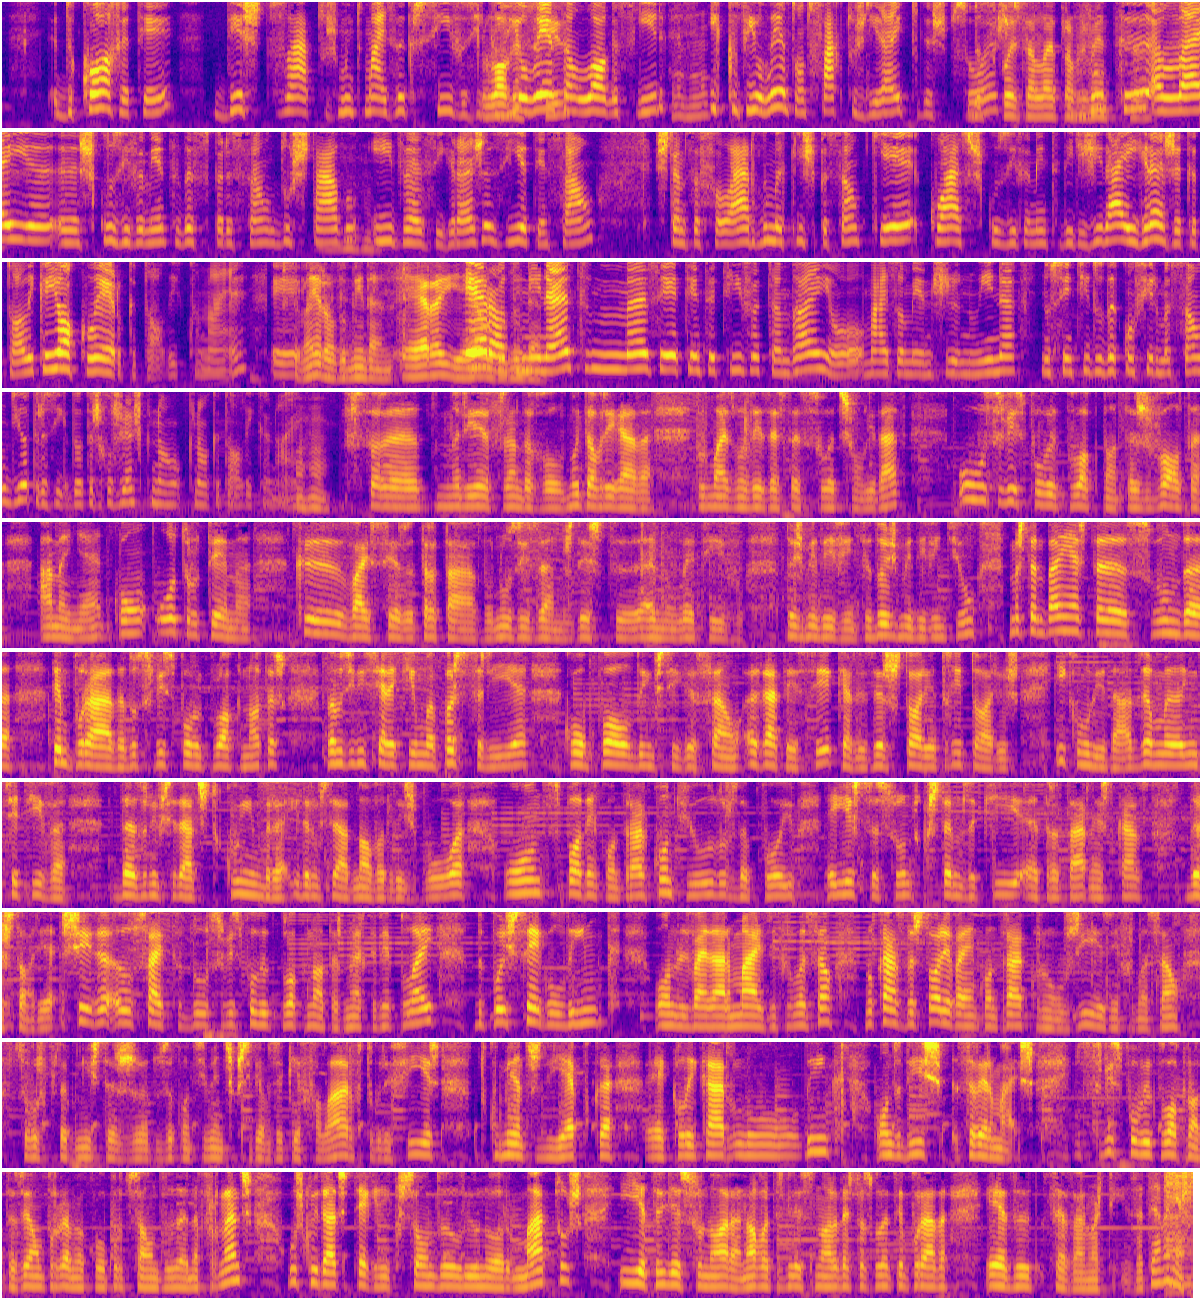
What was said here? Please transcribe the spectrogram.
decorre até destes atos muito mais agressivos e que logo violentam a logo a seguir uhum. e que violentam de facto os direitos das pessoas depois da lei propriamente do que a lei uh, exclusivamente da separação do Estado uhum. e das igrejas e atenção estamos a falar de uma crispação que é quase exclusivamente dirigida à Igreja Católica e ao clero católico, não é? é Isso também era o dominante, era e era, era o dominante. mas é a tentativa também, ou mais ou menos genuína, no sentido da confirmação de outras, de outras religiões que não, que não a católica, não é? Uhum. Professora Maria Fernanda Rolo, muito obrigada por mais uma vez esta sua disponibilidade. O Serviço Público Bloco de Notas volta amanhã com outro tema que vai ser tratado nos exames deste ano letivo 2020-2021, mas também esta segunda temporada do Serviço Público Bloco de Notas. Vamos iniciar aqui uma parceria com o Polo de Investigação HTC, quer dizer História, Territórios e Comunidades. É uma iniciativa das Universidades de Coimbra e da Universidade Nova de Lisboa, onde se pode encontrar conteúdos de apoio a estes assuntos que estamos aqui a tratar, neste caso, da história. Chega ao site do Serviço Público Bloco Notas no RTP Play, depois segue o link onde lhe vai dar mais informação. No caso da história, vai encontrar cronologias, informação sobre os protagonistas eh, dos acontecimentos que estivemos aqui a falar, fotografias, documentos de época. É clicar no link onde diz saber mais. O Serviço Público Bloco Notas é um programa com a produção de Ana Fernandes. Os cuidados técnicos são de Leonor Matos e a trilha sonora, a nova trilha sonora desta segunda temporada é de César Martins. Até amanhã.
